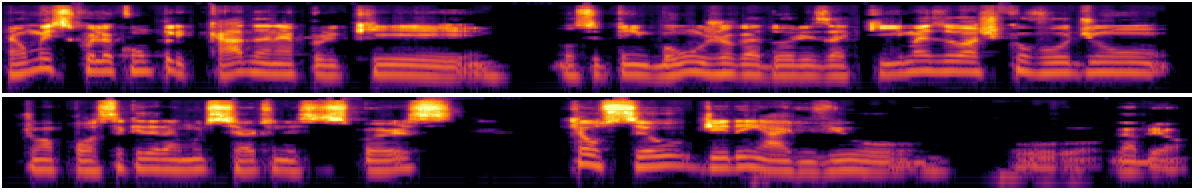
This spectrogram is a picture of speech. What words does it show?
É uma escolha complicada, né? Porque você tem bons jogadores aqui, mas eu acho que eu vou de um de uma aposta que dará muito certo nesses Spurs, que é o seu Jaden Ivey, viu, o, Gabriel?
